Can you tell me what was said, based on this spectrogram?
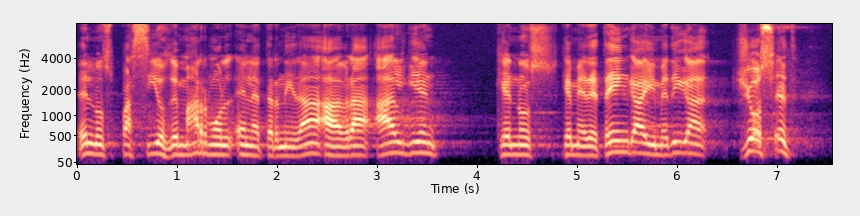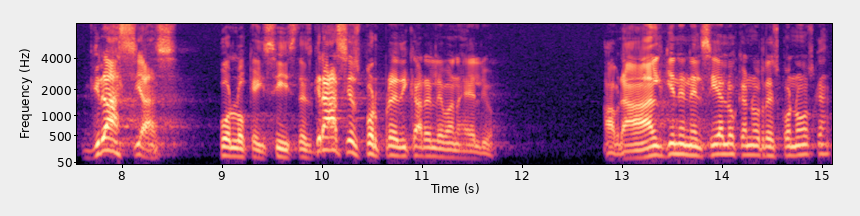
en los pasillos de mármol en la eternidad, habrá alguien que nos que me detenga y me diga, Joseph, gracias por lo que hiciste. Gracias por predicar el Evangelio. ¿Habrá alguien en el cielo que nos reconozca?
